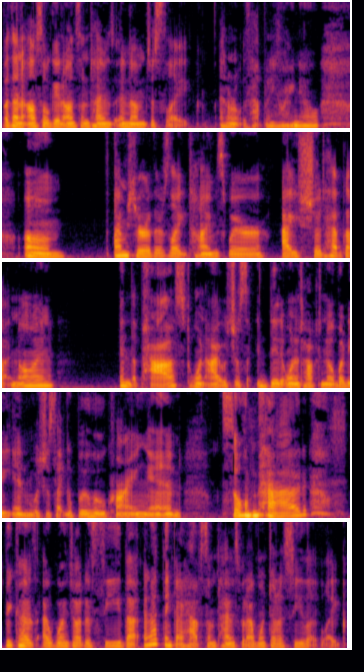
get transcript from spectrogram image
But then I also get on sometimes and I'm just like, I don't know what's happening right now. Um, I'm sure there's like times where I should have gotten on in the past when I was just didn't want to talk to nobody and was just like boohoo crying and so mad because I want y'all to see that and I think I have sometimes but I want y'all to see that like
